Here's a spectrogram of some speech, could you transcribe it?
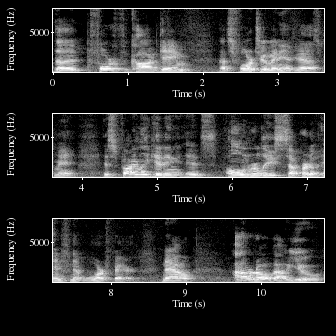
the fourth COD game, that's four too many if you ask me, is finally getting its own release separate of Infinite Warfare. Now, I don't know about you,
